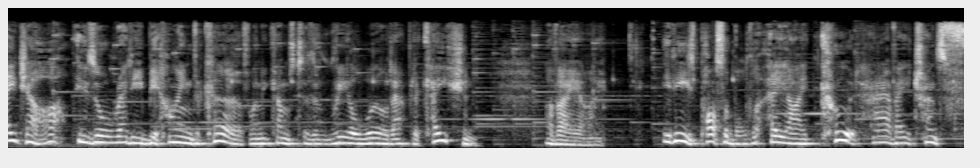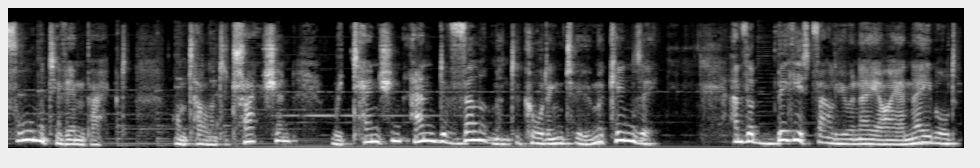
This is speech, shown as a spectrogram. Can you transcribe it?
HR is already behind the curve when it comes to the real world application of AI. It is possible that AI could have a transformative impact on talent attraction, retention, and development, according to McKinsey. And the biggest value an AI enabled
